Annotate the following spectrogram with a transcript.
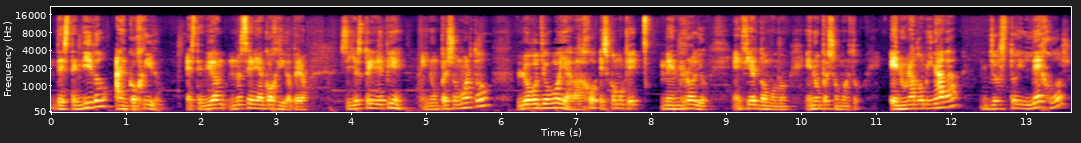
de extendido a encogido. Extendido no sería encogido, pero si yo estoy de pie en un peso muerto, luego yo voy abajo, es como que me enrollo, en cierto modo, en un peso muerto. En una dominada, yo estoy lejos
